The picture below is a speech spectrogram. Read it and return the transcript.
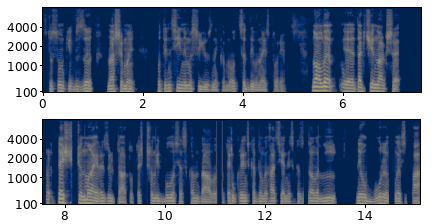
стосунків з нашими потенційними союзниками? От це дивна історія. Ну але е, так чи інакше, е, те, що немає результату, те, що відбулося скандалу, те, що українська делегація не сказала ні, не обурилась, а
